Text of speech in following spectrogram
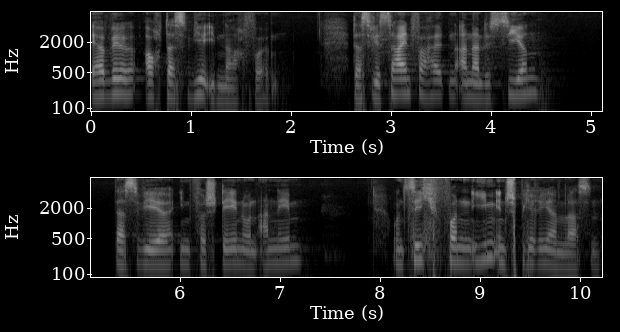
Er will auch, dass wir ihm nachfolgen, dass wir sein Verhalten analysieren, dass wir ihn verstehen und annehmen und sich von ihm inspirieren lassen,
